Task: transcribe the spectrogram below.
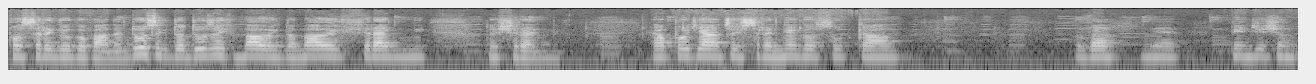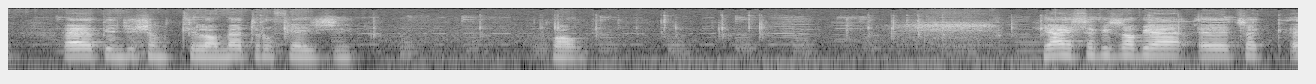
posegregowane. Dużych do dużych, małych do małych, średnich do średnich. Ja powiedziałem coś średniego, szukam. Właśnie 50, e, 50 kilometrów jeździ. Wow. Ja jeszcze widzowie, y,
